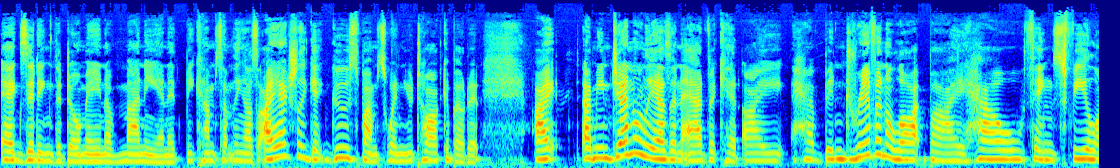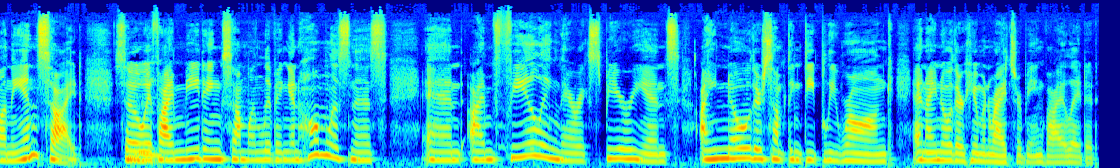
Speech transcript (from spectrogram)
exiting the domain of money and it becomes something else, I actually get goosebumps when you talk about it. I I mean, generally, as an advocate, I have been driven a lot by how things feel on the inside. So, mm. if I'm meeting someone living in homelessness and I'm feeling their experience, I know there's something deeply wrong and I know their human rights are being violated.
